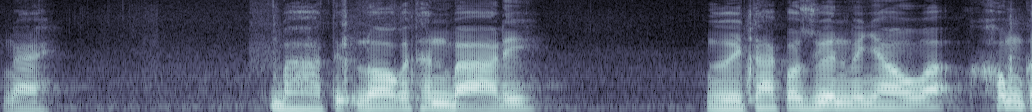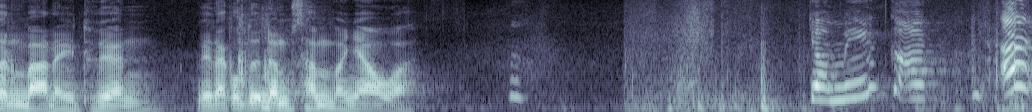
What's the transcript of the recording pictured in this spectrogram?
Này, bà tự lo cái thân bà đi. Người ta có duyên với nhau á, không cần bà đẩy thuyền, người ta cũng tự đâm sầm vào nhau à. Cho miếng coi. À,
